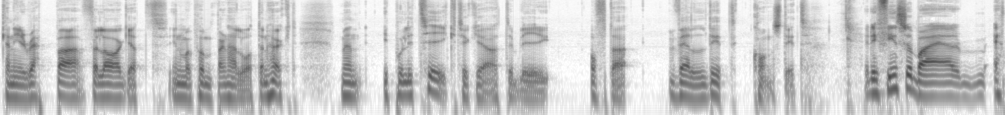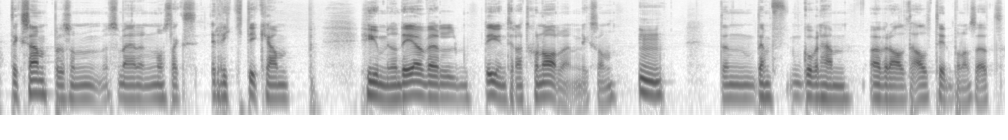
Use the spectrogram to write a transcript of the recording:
kan ni rappa för laget genom att pumpa den här låten högt. Men i politik tycker jag att det blir ofta väldigt konstigt. Det finns ju bara ett exempel som, som är någon slags riktig kamphymn och det är väl, det är ju internationalen liksom. Den, den f- går väl hem överallt, alltid på något sätt.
